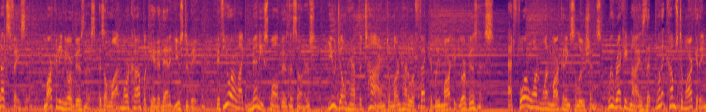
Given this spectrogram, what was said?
Let's face it, marketing your business is a lot more complicated than it used to be. If you are like many small business owners, you don't have the time to learn how to effectively market your business. At 411 Marketing Solutions, we recognize that when it comes to marketing,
